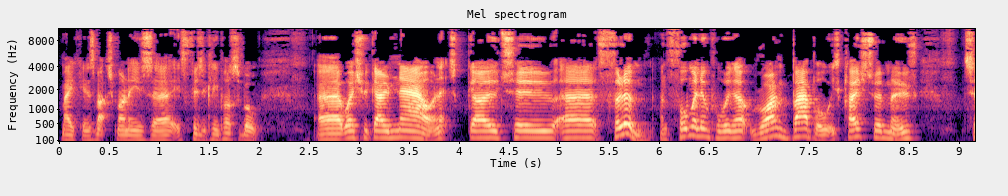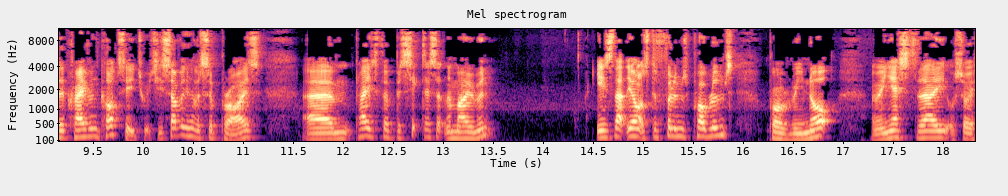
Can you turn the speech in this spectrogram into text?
making as much money as uh, is physically possible. Uh, where should we go now? And Let's go to uh, Fulham. And former Liverpool winger Ryan Babel is close to a move to Craven Cottage, which is something of a surprise. Um, plays for Besiktas at the moment. Is that the answer to Fulham's problems? Probably not. I mean, yesterday, or sorry,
